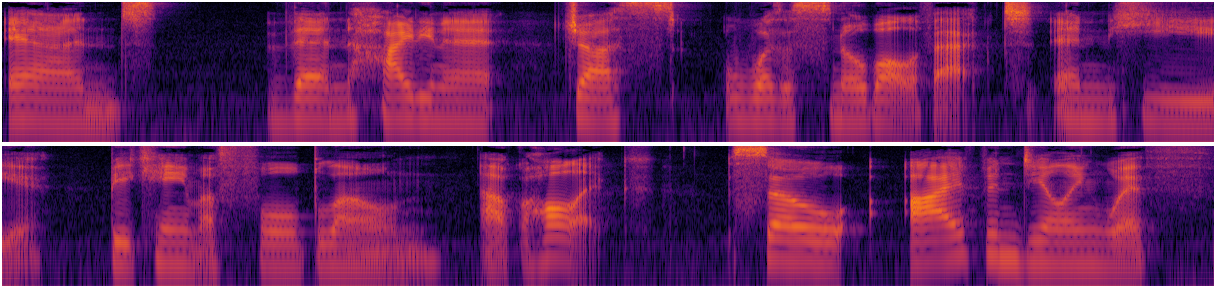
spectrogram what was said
and then hiding it just was a snowball effect, and he became a full blown alcoholic. So I've been dealing with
